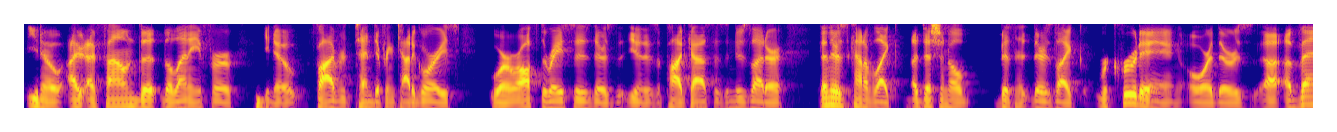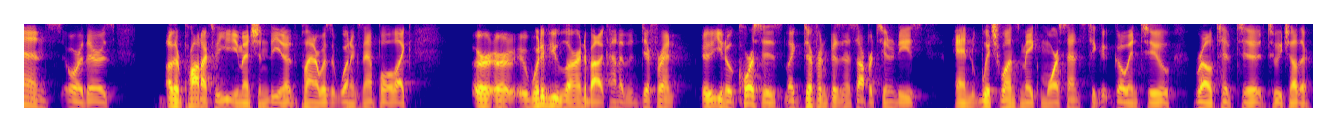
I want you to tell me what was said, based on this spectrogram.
you know, I, I, found the the Lenny for, you know, five or 10 different categories where we're off the races. There's, you know, there's a podcast, there's a newsletter. Then there's kind of like additional business there's like recruiting or there's uh, events or there's other products that you, mentioned you know the planner was one example like or, or what have you learned about kind of the different uh, you know courses like different business opportunities and which ones make more sense to go into relative to to each other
